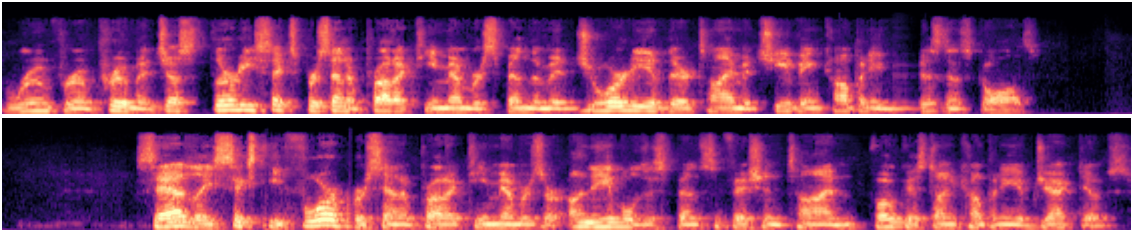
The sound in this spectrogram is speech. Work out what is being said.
room for improvement. Just 36% of product team members spend the majority of their time achieving company business goals. Sadly, 64% of product team members are unable to spend sufficient time focused on company objectives.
